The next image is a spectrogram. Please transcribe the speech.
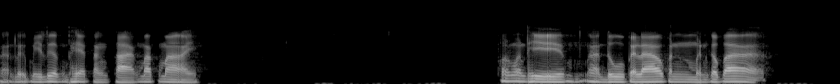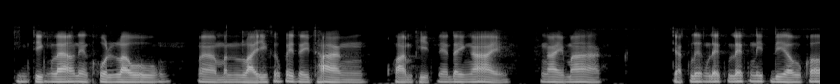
นะหรือมีเรื่องเพศต่างๆ มากมาย เพราะบางทีดูไปแล้วมันเหมือนกับว่าจริง ๆ แล้วเนี่ยคนเรามันไหลเข้าไปในทางความผิดเนี่ยได้ง่าย ง่ายมาก จากเรื่องเล็ก ๆ นิดเดียวก็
